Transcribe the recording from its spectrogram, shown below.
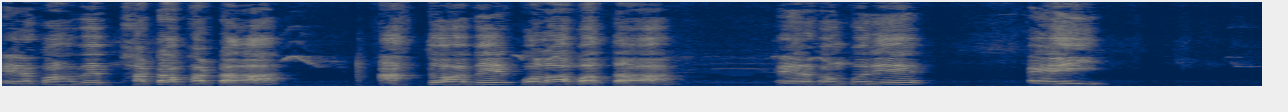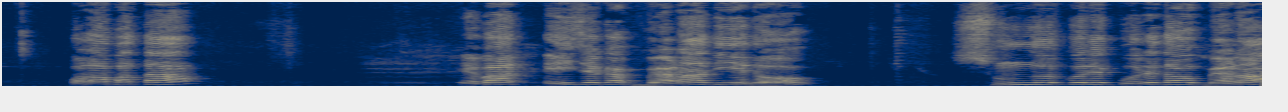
এরকম হবে ফাটা ফাটা, আঁকতে হবে কলা পাতা। এরকম করে এই কলা পাতা, এবার এই জায়গা বেড়া দিয়ে দাও, সুন্দর করে করে দাও বেড়া।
